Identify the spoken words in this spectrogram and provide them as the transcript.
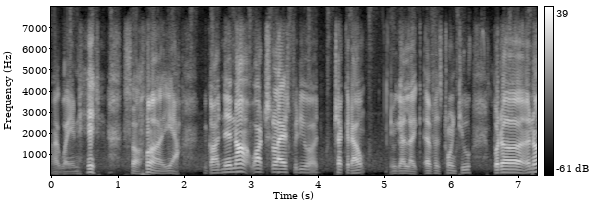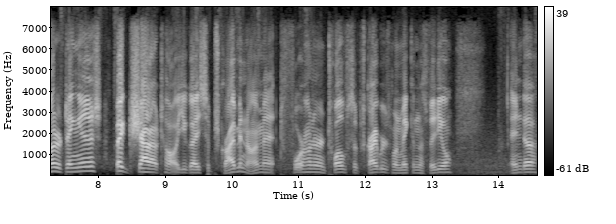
I landed. so uh, yeah, if did not watch the last video, I'd check it out. We got like FS22. But uh, another thing is, big shout out to all you guys subscribing. I'm at 412 subscribers when making this video, and uh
